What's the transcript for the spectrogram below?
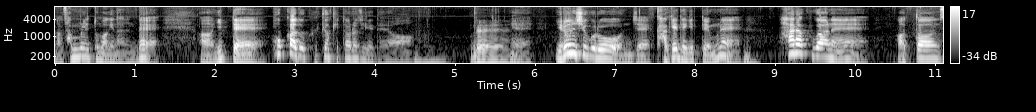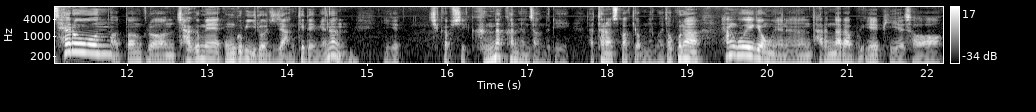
한 3분의 1 토막이 나는데 어, 이때 호가도 급격히 떨어지게 돼요. 네. 예. 이런 식으로 이제 가게 되기 때문에 음. 하락 구간에 어떤 새로운 어떤 그런 자금의 공급이 이루어지지 않게 되면은 음. 이게 집값이 급락하는 현상들이 나타날 수밖에 없는 거예요. 더구나 한국의 경우에는 다른 나라에 비해서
